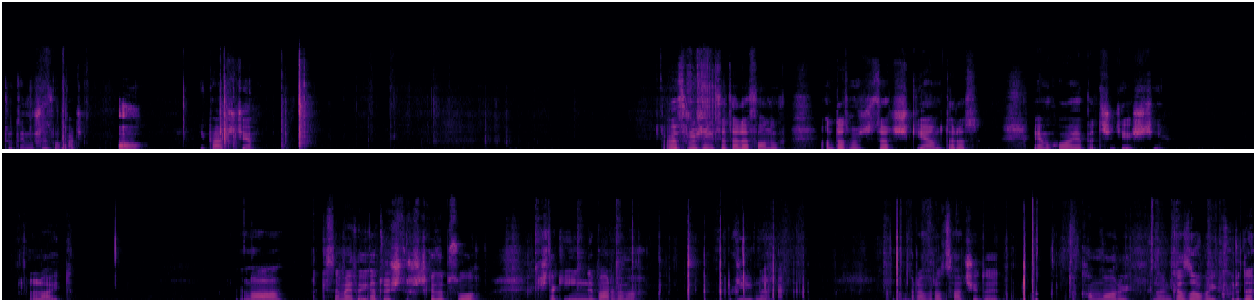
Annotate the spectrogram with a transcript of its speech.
Tutaj muszę złapać. O! I patrzcie. Jest różnica telefonów. On teraz możecie zobaczyć, jaki ja mam teraz. Ja mam Huawei P30. Light. No, takie same tu, a tu już troszeczkę zepsuło. Jakiś taki inny barwy ma. Dziwne. Dobra, wracacie do, do komory no, gazowej, kurde.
